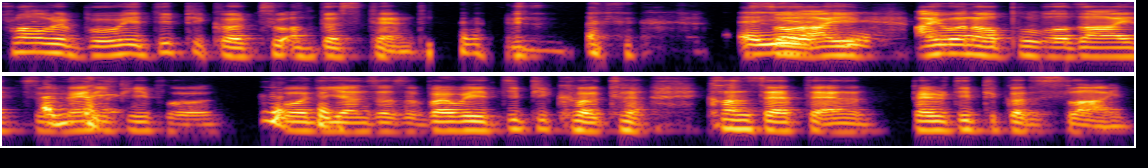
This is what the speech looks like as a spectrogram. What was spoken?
probably very difficult to understand. Uh, so yeah, I yeah. I want to apologize to many people for the answers. Very difficult concept and very difficult slide.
